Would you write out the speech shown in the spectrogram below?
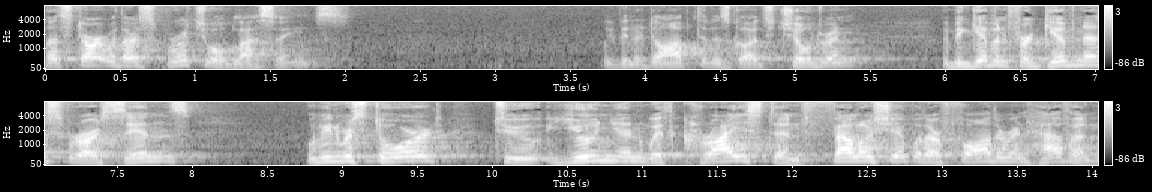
Let's start with our spiritual blessings. We've been adopted as God's children. We've been given forgiveness for our sins. We've been restored to union with Christ and fellowship with our Father in heaven.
